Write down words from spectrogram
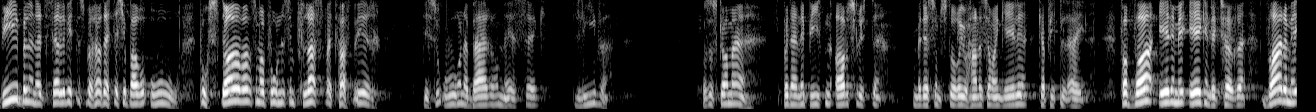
Bibelen et selvvitnesbyrd. Dette er ikke bare ord, bokstaver som har funnet sin plass på et papir. Disse ordene bærer med seg livet. Og så skal vi på denne biten avslutte med det som står i Johannes evangeliet, kapittel 1. For hva er det vi egentlig tørre? Hva er det vi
